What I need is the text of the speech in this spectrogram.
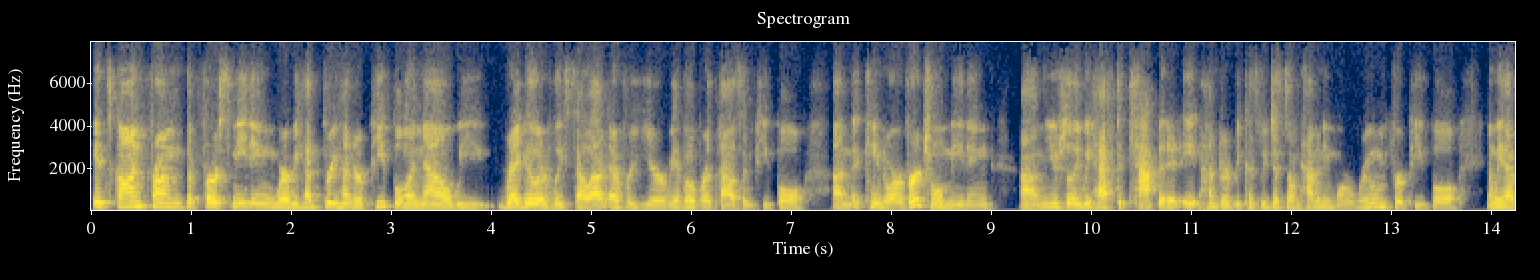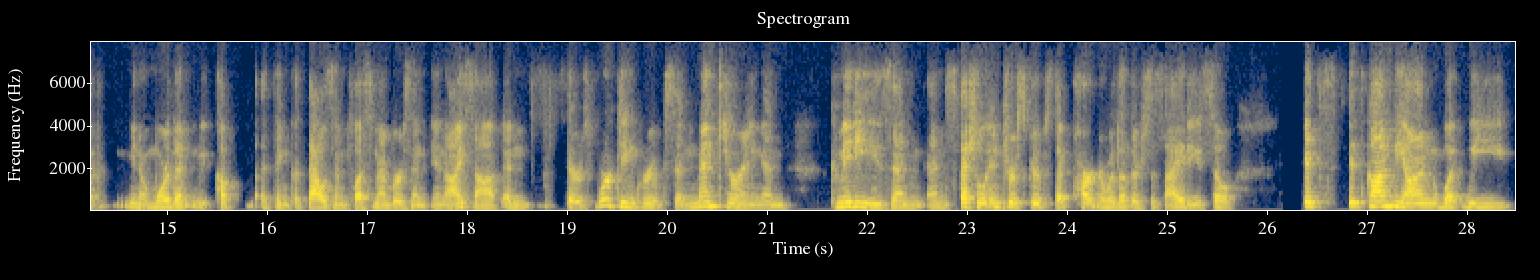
it's gone from the first meeting where we had 300 people and now we regularly sell out every year. We have over a thousand people um, that came to our virtual meeting um, usually we have to cap it at 800 because we just don't have any more room for people. And we have, you know, more than a couple, I think a thousand plus members in, in ISOP. And there's working groups and mentoring and committees and, and special interest groups that partner with other societies. So it's it's gone beyond what we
